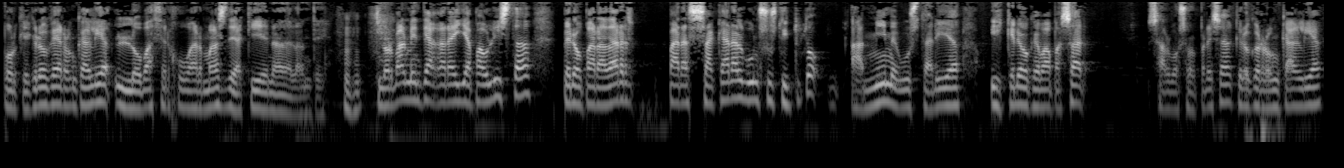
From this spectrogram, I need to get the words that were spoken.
Porque creo que a Roncaglia lo va a hacer jugar más de aquí en adelante. Normalmente a Garay y a Paulista, pero para dar para sacar algún sustituto, a mí me gustaría, y creo que va a pasar, salvo sorpresa, creo que Roncaglia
